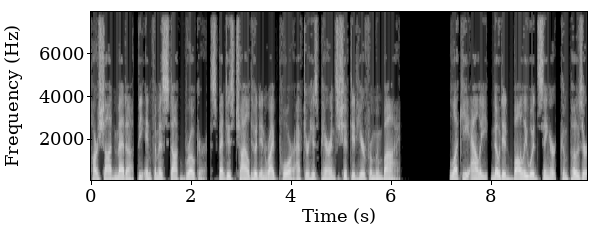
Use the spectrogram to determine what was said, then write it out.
Harshad Mehta, the infamous stock broker, spent his childhood in Raipur after his parents shifted here from Mumbai. Lucky Ali, noted Bollywood singer, composer,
